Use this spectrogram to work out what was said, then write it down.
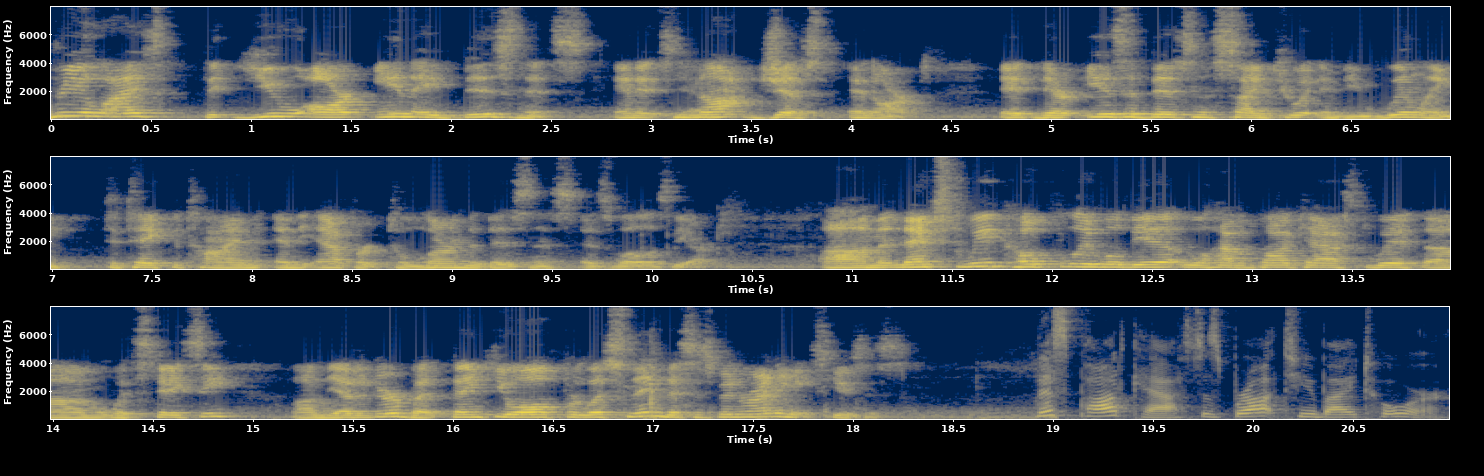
realize that you are in a business and it's Yeah. not just an art. It, there is a business side to it, and be willing to take the time and the effort to learn the business as well as the art. Um, and next week, hopefully, we'll be we'll have a podcast with um, with Stacy, um, the editor. But thank you all for listening. This has been Writing Excuses. This podcast is brought to you by Tor,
